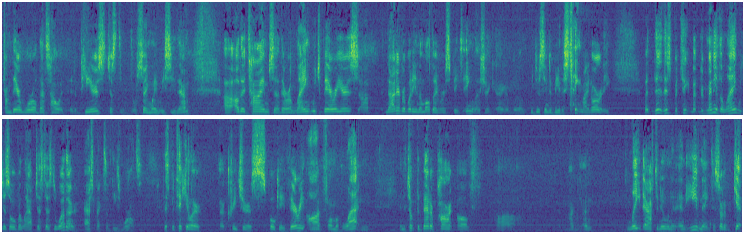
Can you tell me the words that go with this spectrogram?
from their world, that's how it, it appears, just the, the same way we see them. Uh, other times, uh, there are language barriers. Not everybody in the multiverse speaks English. We do seem to be a distinct minority. But this, this particular, but many of the languages overlap, just as do other aspects of these worlds. This particular uh, creature spoke a very odd form of Latin, and it took the better part of uh, a, a late afternoon and, and evening to sort of get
